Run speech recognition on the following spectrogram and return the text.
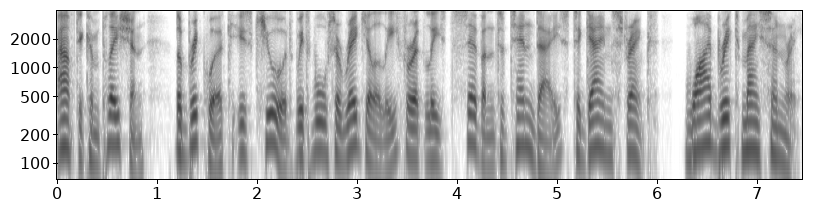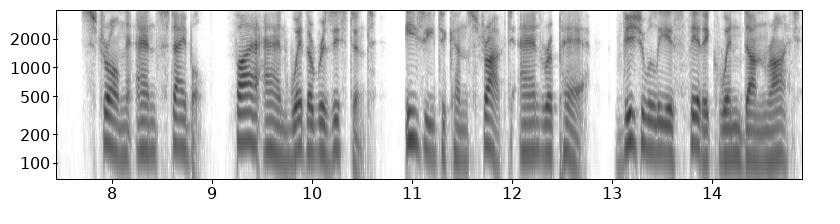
After completion, the brickwork is cured with water regularly for at least 7 to 10 days to gain strength. Why brick masonry? Strong and stable, fire and weather resistant, easy to construct and repair, visually aesthetic when done right.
